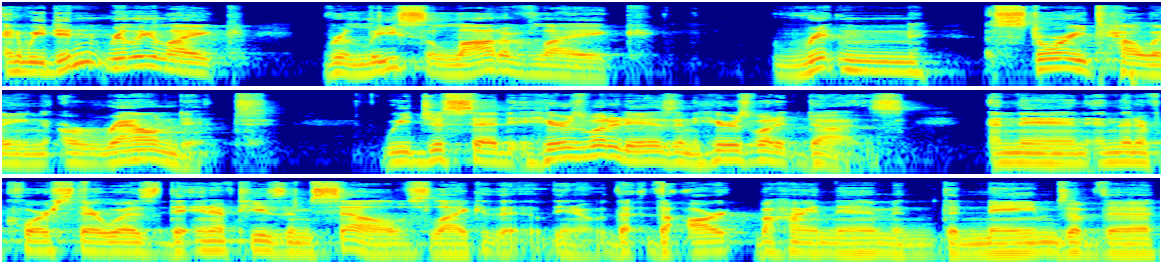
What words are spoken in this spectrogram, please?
And we didn't really like release a lot of like written storytelling around it. We just said, here's what it is and here's what it does. And then, and then of course there was the NFTs themselves, like the, you know, the, the art behind them and the names of the,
